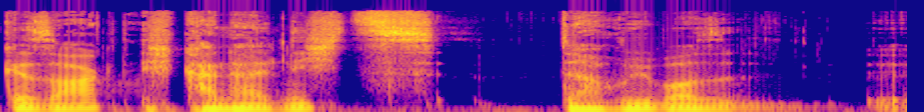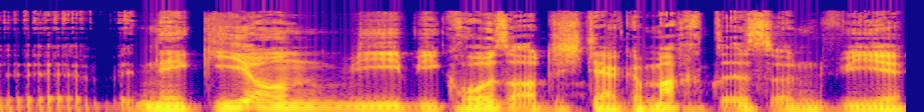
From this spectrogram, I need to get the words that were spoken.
gesagt, ich kann halt nichts darüber negieren, wie, wie großartig der gemacht ist und wie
